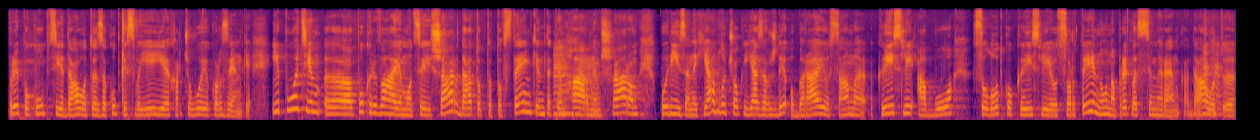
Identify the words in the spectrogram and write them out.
при покупці, да, от, закупки своєї харчової корзинки. І потім е, покриваємо цей шар, да, тобто товстеньким, таким гарним шаром порізаних яблучок. Я завжди обираю саме кислі або солодко-кислі от сорти, ну, наприклад, Семиренка. Да, от, е,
